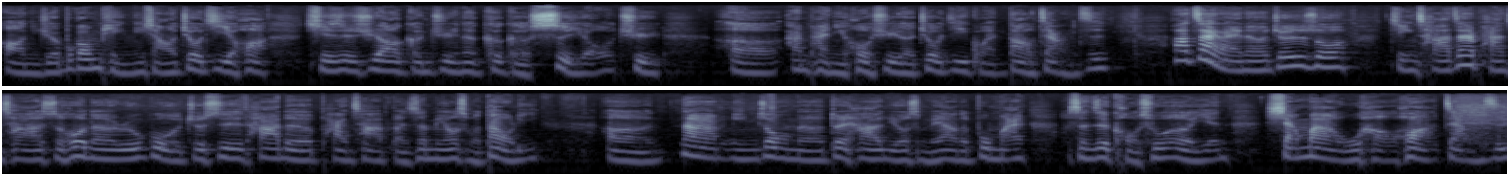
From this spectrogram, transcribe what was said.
哦，你觉得不公平，你想要救济的话，其实需要根据那各个事由去呃安排你后续的救济管道这样子。那再来呢，就是说警察在盘查的时候呢，如果就是他的盘查本身没有什么道理。呃，那民众呢对他有什么样的不满，甚至口出恶言、相骂无好话这样子，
